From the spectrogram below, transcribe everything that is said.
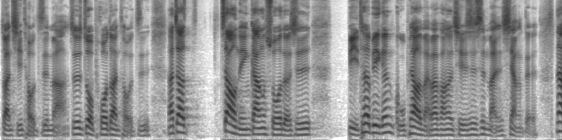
短期投资嘛，就是做波段投资。那照照您刚刚说的，其实比特币跟股票的买卖方式其实是蛮像的。那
